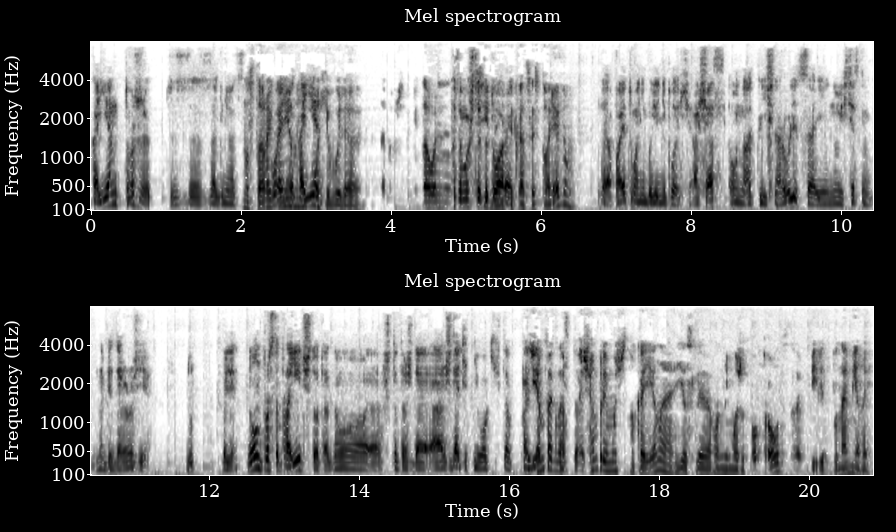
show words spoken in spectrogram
Каен тоже загнется. Ну, старые Каены Каен... неплохие были. Довольно Потому что это Туарек. с Туарегом. Да, поэтому они были неплохие. А сейчас он отлично рулится, и, ну, естественно, на бездорожье. Ну, блин. Ну, он просто проедет что-то, но что-то ждать, а ждать от него каких-то побед Зачем тогда? В чем преимущество Каена, если он не может оффроуд перед Панамерой?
